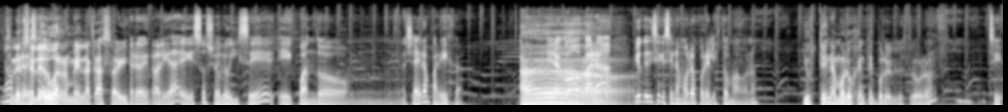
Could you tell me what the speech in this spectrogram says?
No, se le, duerme en la casa ahí. Pero en realidad eso yo lo hice eh, cuando mm, ya eran pareja. ah, Era como para... Vio que dice que se enamora por el estómago, ¿no? ¿Y usted enamoró gente por el estrogonoff? Sí.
